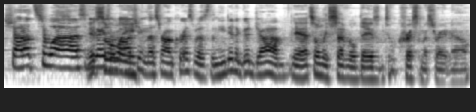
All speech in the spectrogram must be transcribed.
Shout outs to Wes. If you It's guys are only- watching this around Christmas, then he did a good job. yeah, it's only several days until Christmas right now.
